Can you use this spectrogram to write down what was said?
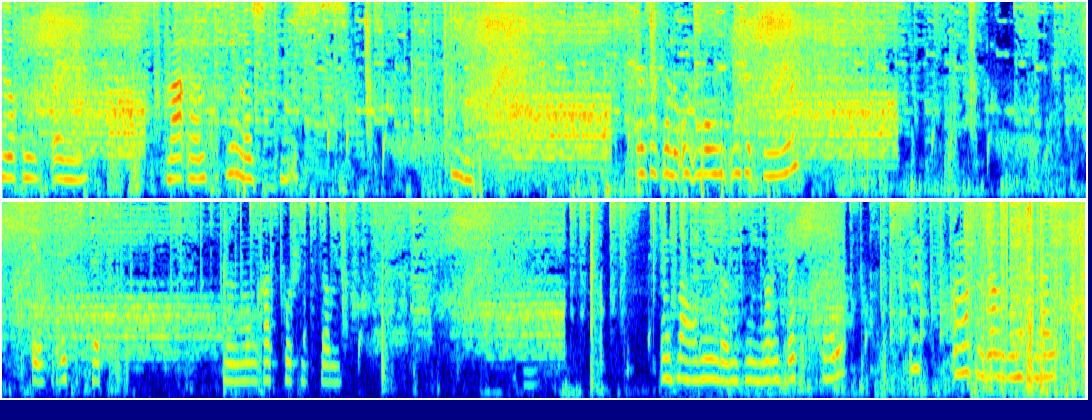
Kann doch den ähm, Marken und Trophäen. Das ist von da unten morgen hinter zu mir. Ey, das wird richtig fett. Und morgen krass pushen zusammen. Und ich mache auch neben da mit die neuen Westteile. Hm, Man muss sagen, wenn ich nice.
